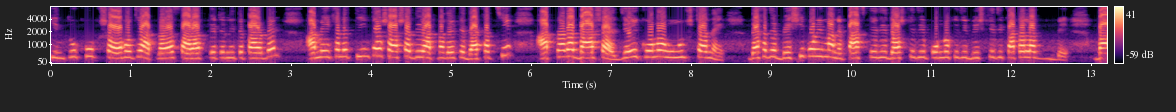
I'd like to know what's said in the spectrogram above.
কিন্তু খুব সহজে আপনারা সালাদ কেটে নিতে পারবেন। আমি এখানে তিনটা শসা দিয়ে আপনাদেরকে দেখাচ্ছি। আপনারা বাসায় যে কোনো অনুষ্ঠানে দেখা যায় বেশি পরিমাণে পাঁচ কেজি, দশ কেজি, পনেরো কেজি, বিশ কেজি কাটা লাগবে বা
